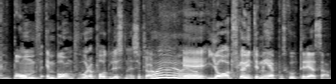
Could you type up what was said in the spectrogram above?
en bomb, en bomb för våra poddlyssnare såklart. Ja, ja, ja. Eh, jag ska ju inte med på skoterresan.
